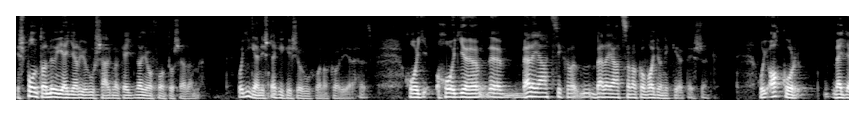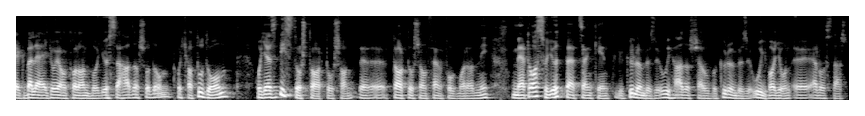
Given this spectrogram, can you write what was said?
És pont a női egyenjogúságnak egy nagyon fontos eleme. Hogy igenis, nekik is joguk van a karrierhez. Hogy, hogy belejátszik, belejátszanak a vagyoni kérdések. Hogy akkor megyek bele egy olyan kalandba, hogy összeházasodom, hogyha tudom, hogy ez biztos tartósan, tartósan fenn fog maradni, mert az, hogy öt percenként különböző új házasságokban, különböző új vagyon elosztást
